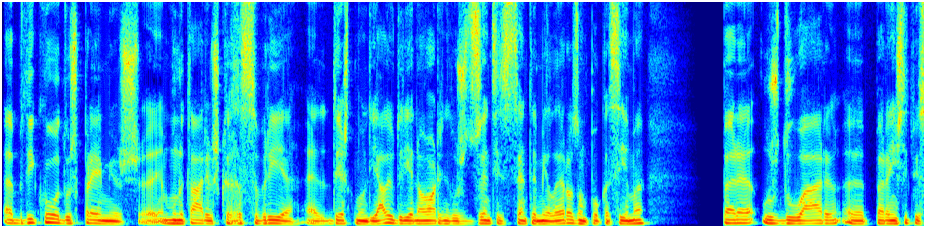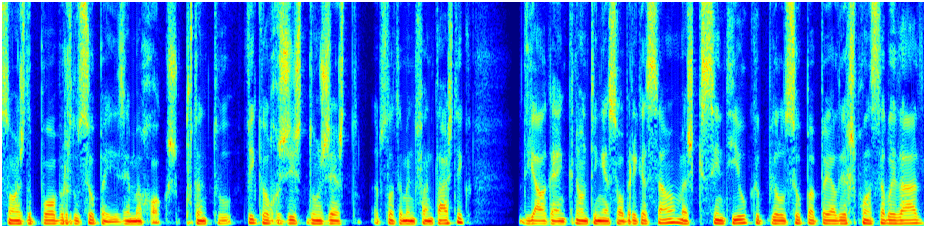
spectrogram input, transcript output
abdicou dos prémios eh, monetários que receberia eh, deste Mundial, eu diria na ordem dos 260 mil euros, um pouco acima, para os doar uh, para instituições de pobres do seu país, em Marrocos. Portanto, fica o registro de um gesto absolutamente fantástico de alguém que não tinha essa obrigação, mas que sentiu que, pelo seu papel e responsabilidade,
